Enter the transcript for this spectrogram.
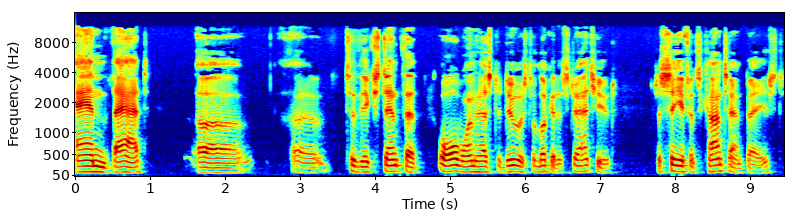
and that uh, to the extent that all one has to do is to look at a statute to see if it's content based,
